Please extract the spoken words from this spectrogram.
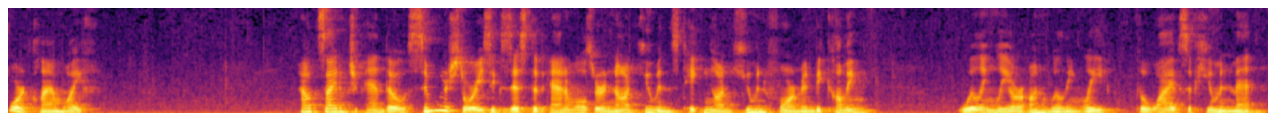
or clam wife. Outside of Japan, though, similar stories exist of animals or non humans taking on human form and becoming, willingly or unwillingly, the wives of human men.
